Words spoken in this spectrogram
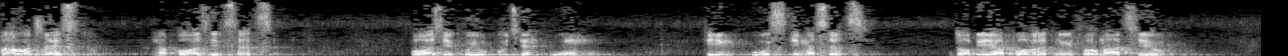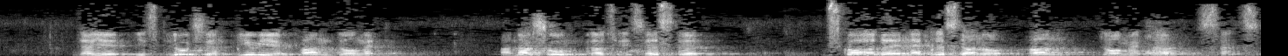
Vrlo često, na poziv srca, poziv koji je upućen umu, tim ustima srca, dobija povratnu informaciju da je isključen ili je van dometa. A naš um, braći i sestre, skoro da je neprestano van dometa srca.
